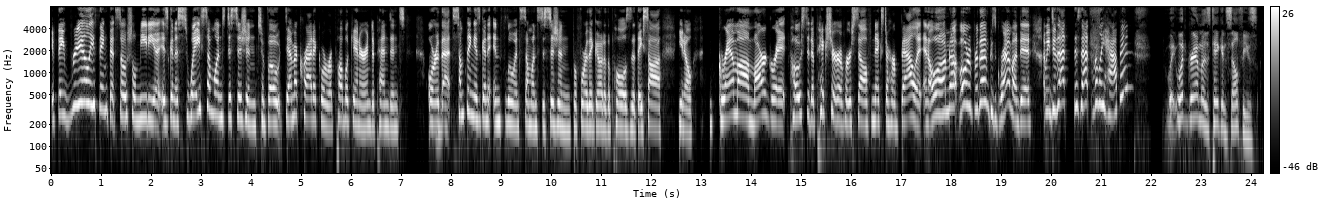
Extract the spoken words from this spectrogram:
if they really think that social media is going to sway someone's decision to vote Democratic or Republican or independent, or Mm-hmm. that something is going to influence someone's decision before they go to the polls, that they saw, you know, Grandma Margaret posted a picture of herself next to her ballot, and oh, I'm not voting for them because Grandma did. I mean, did that does that really happen? Wait, what grandma's taking selfies?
